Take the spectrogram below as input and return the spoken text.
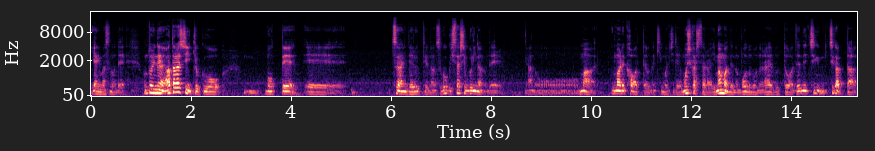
ーやりますので本当にね新しい曲を持って、えーツアーに出るっていうのはすごく久しぶりなので、あのーまあ生まれ変わったような気持ちでもしかしたら今までのボノボのライブとは全然ち違った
